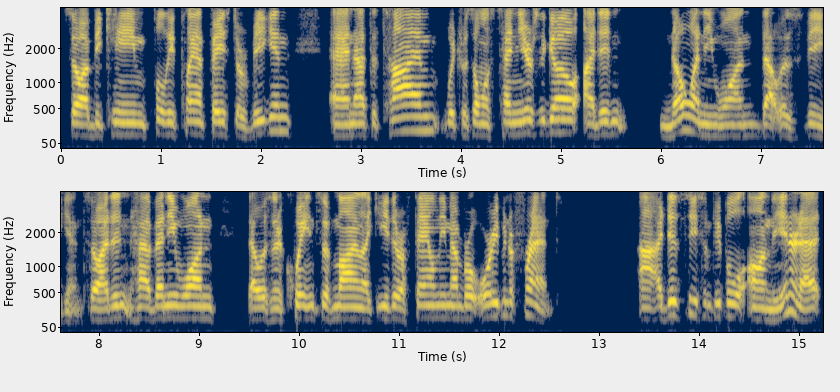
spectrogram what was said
So I became fully plant based or vegan. And at the time, which was almost 10 years ago, I didn't know anyone that was vegan. So I didn't have anyone that was an acquaintance of mine, like either a family member or even a friend. Uh, I did see some people on the internet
